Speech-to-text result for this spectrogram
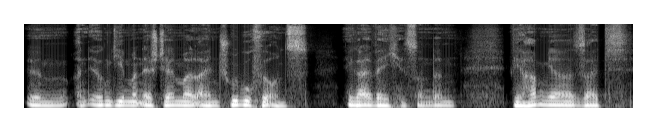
ähm, an irgendjemanden, erstell mal ein Schulbuch für uns, egal welches, sondern wir haben ja seit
